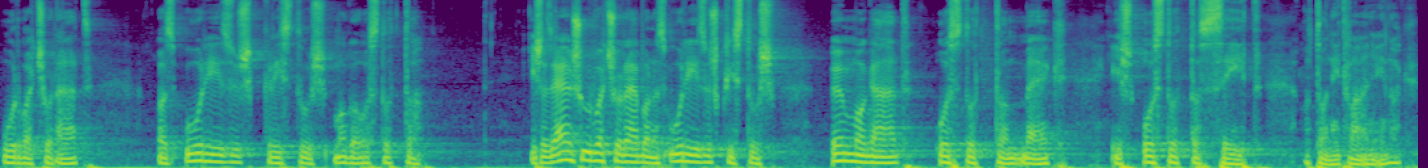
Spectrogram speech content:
úrvacsorát az Úr Jézus Krisztus maga osztotta. És az első úrvacsorában az Úr Jézus Krisztus önmagát osztotta meg, és osztotta szét a tanítványainak.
